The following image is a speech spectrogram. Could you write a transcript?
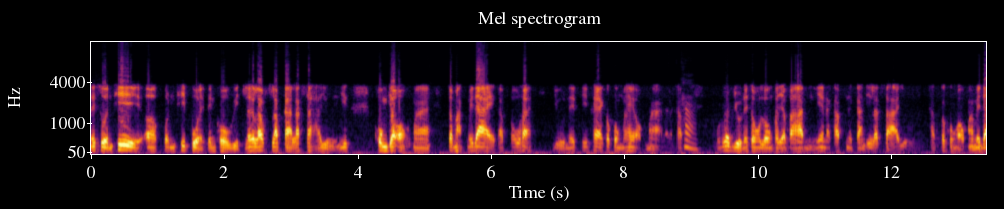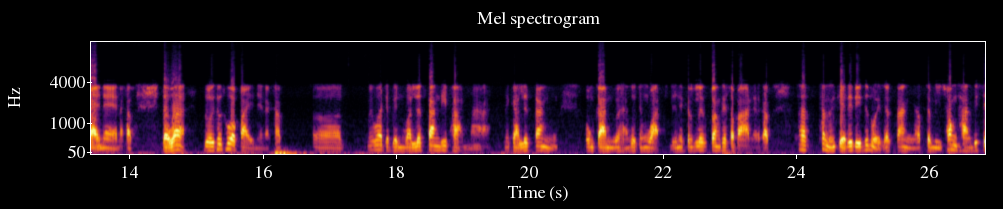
ในส่วนที่เอ่อคนที่ป่วยเป็นโควิด แล้วรับรับการรักษาอยู่อย่างนี้คงจะออกมาสมัครไม่ได้ครับ เพราะว่าอยู่ในที่แพทย์ก็คงไม่ให้ออกมานะครับค่ะสมมติว่าอยู่ในโรงพยาบาลอย่างเงี้ยนะครับ ในการที่รักษาอยู่ครับ ก็คงออกมาไม่ได้แน่นะครับ แต่ว่าโดยทั่ว ๆ ไปเนี่ยนะครับเอ่อไม่ว่าจะเป็นวันเลือกตั้งที่ผ่านมา ในการเลือกตั้งองค์การบริหารส่วนจังหวัด หรือในการเลือกตั้งเทศบาลเนยนะครับ ถ้าท่านสังเกตได้ดีที่หน่วยเลือกตั้งนะครับ จะมีช่องทางพิเศ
